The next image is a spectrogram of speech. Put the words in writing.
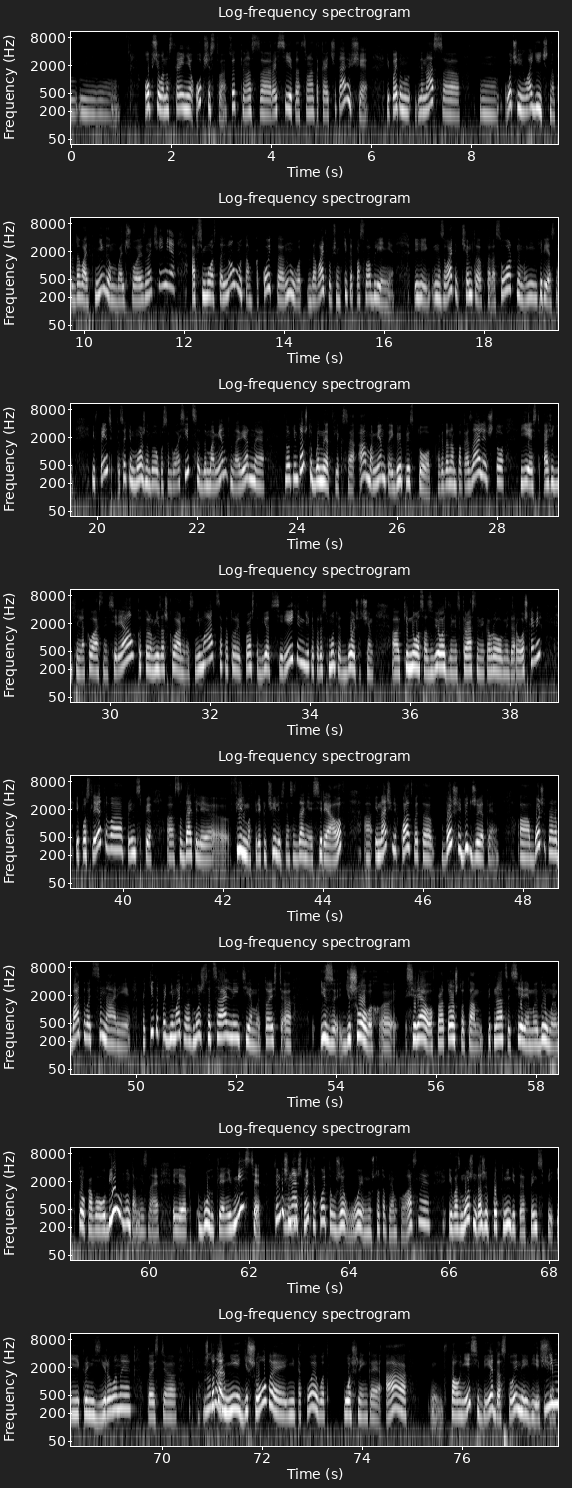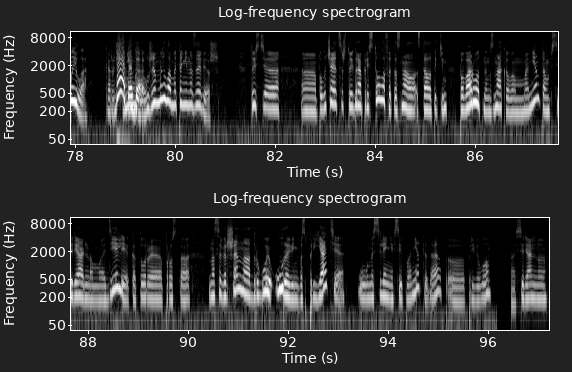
общего настроения общества. Все-таки у нас э, Россия это страна такая читающая, и поэтому для нас э, очень логично придавать книгам большое значение, а всему остальному там какой-то, ну вот, давать, в общем, какие-то послабления и называть это чем-то второсортным и неинтересным. И, в принципе-то с этим можно было бы согласиться до момента, наверное, ну вот не то чтобы Netflix, а момента «Игры престолов», когда нам показали, что есть офигительно классный сериал, в котором не зашкварно сниматься, который просто бьет все рейтинги, который смотрит больше, чем э, кино со звездами, с красными ковровыми дорожками. И после этого, в принципе, э, создатели э, фильмов переключились на создание сериалов э, и начали вкладывать в это большие бюджеты, э, больше прорабатывать сценарии, какие-то поднимать, возможно, социальные темы. То есть из дешевых э, сериалов про то, что там 15 серий мы думаем, кто кого убил, ну там, не знаю, или будут ли они вместе, ты начинаешь mm-hmm. смотреть какое-то уже, ой, ну что-то прям классное, и, возможно, даже по книге-то, в принципе, и экранизированное, то есть э, ну, что-то да. не дешевое, не такое вот пошленькое, а вполне себе достойные вещи. Не мыло. Короче, да, не да, мыло. да. Уже мылом это не назовешь. То есть э, получается, что «Игра престолов» это стало таким поворотным, знаковым моментом в сериальном э, деле, которое просто на совершенно другой уровень восприятия у населения всей планеты да, э, привело э, сериальную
